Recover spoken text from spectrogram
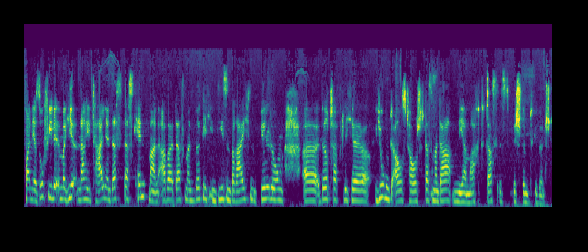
fahren ja so viele immer hier nach Italien, das, das kennt man, aber dass man wirklich in diesen Bereichen Bildung, äh, wirtschaftliche Jugendaustausch, dass man da mehr macht, das ist bestimmt gewünscht.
